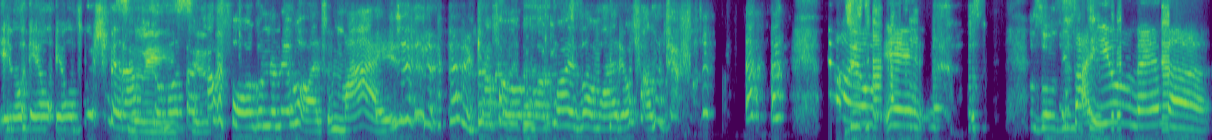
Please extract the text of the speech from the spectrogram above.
Eu, eu, eu vou esperar porque eu vou tacar fogo no negócio. Mas, quer falar alguma coisa, Mari? Eu falo depois. Não, eu, é, saiu, né, na,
